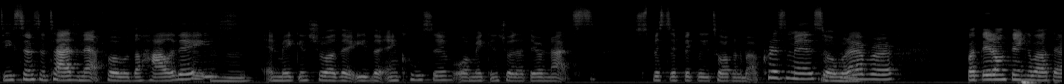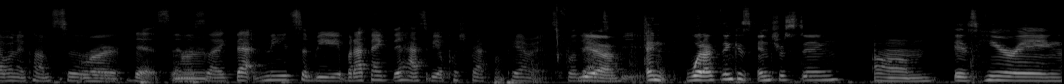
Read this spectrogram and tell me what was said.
desensitizing that for the holidays Mhm. and making sure they're either inclusive or making sure that they're not specifically talking about Christmas or Mhm. whatever. But they don't think about that when it comes to Right. this. And it's like that needs to be but I think there has to be a pushback from parents for that yeah to be and what i think is interesting um, is hearing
